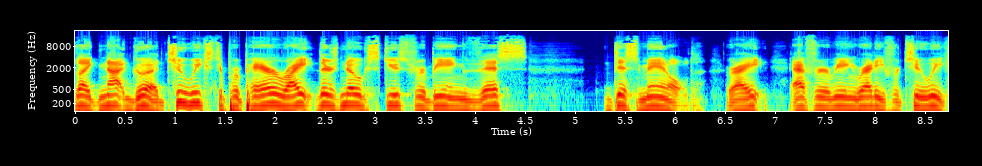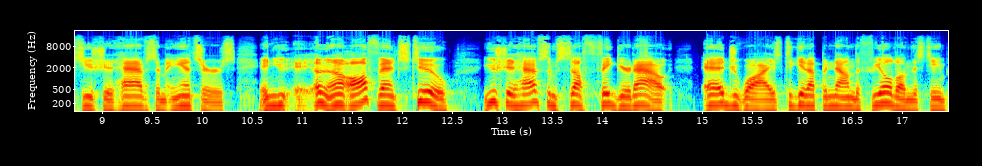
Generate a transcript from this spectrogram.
like not good. Two weeks to prepare, right? There's no excuse for being this dismantled, right? After being ready for two weeks, you should have some answers, and you and, uh, offense too. You should have some stuff figured out edge wise to get up and down the field on this team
